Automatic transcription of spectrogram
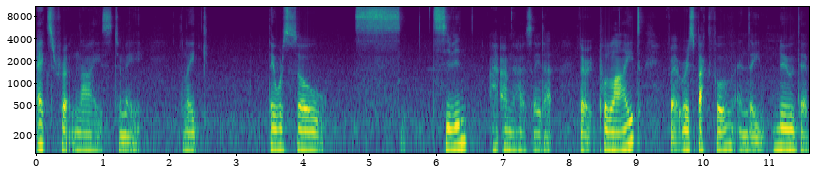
extra nice to me. Like, they were so civil, I, I don't know how to say that, very polite, very respectful, and they knew their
